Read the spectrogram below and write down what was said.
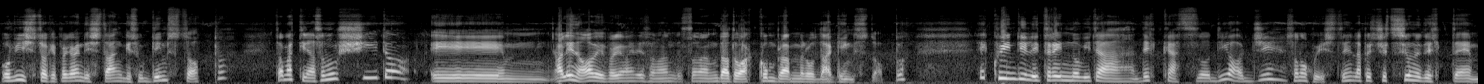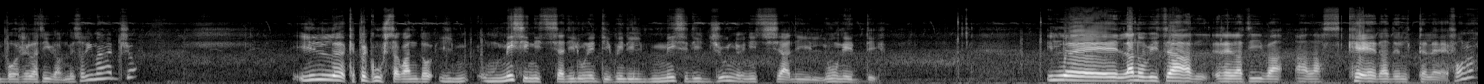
ho visto che praticamente sta anche su GameStop stamattina sono uscito e mm, alle 9 praticamente sono andato a comprarmelo da GameStop. E quindi le tre novità del cazzo di oggi sono queste. La percezione del tempo relativa al mese di maggio il, che poi gusta quando il, un mese inizia di lunedì, quindi il mese di giugno inizia di lunedì. Il, la novità relativa alla scheda del telefono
